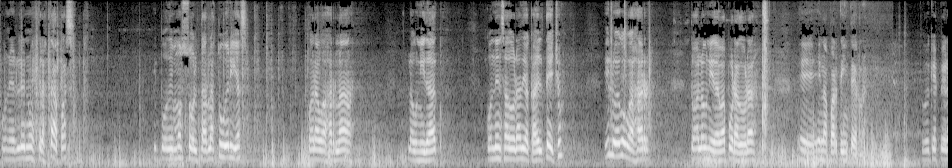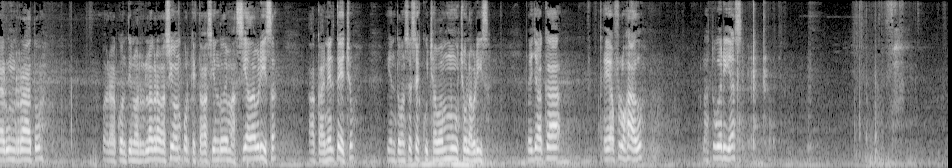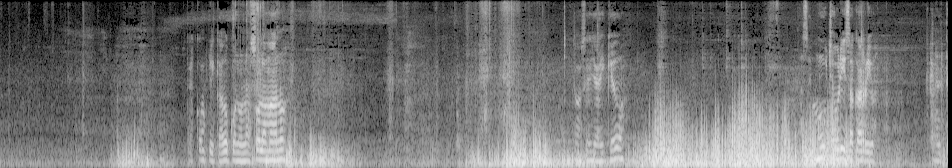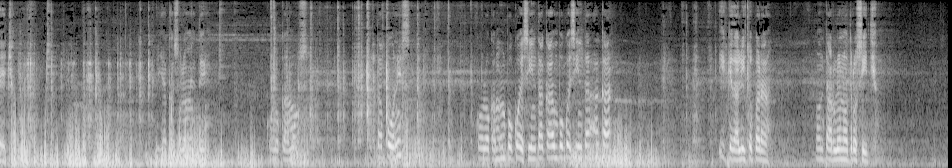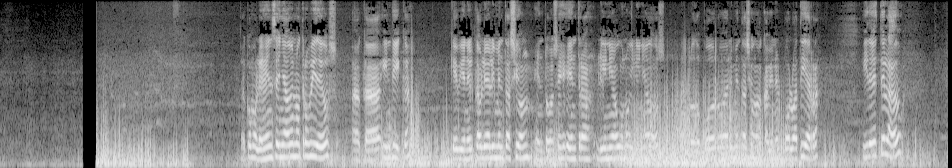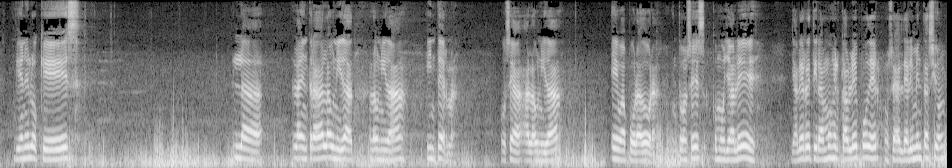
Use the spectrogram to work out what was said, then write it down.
ponerle nuestras tapas y podemos soltar las tuberías para bajar la, la unidad condensadora de acá del techo y luego bajar toda la unidad evaporadora eh, en la parte interna. Tuve que esperar un rato para continuar la grabación porque estaba haciendo demasiada brisa acá en el techo y entonces se escuchaba mucho la brisa. Entonces ya acá he aflojado las tuberías es complicado con una sola mano. Entonces ya ahí quedó. Hace mucha brisa acá arriba en el techo. Y acá solamente colocamos los tapones. Colocamos un poco de cinta acá un poco de cinta acá y queda listo para montarlo en otro sitio. Como les he enseñado en otros videos acá indica que viene el cable de alimentación entonces entra línea 1 y línea 2 los dos polos de alimentación acá viene el polo a tierra y de este lado viene lo que es la, la entrada a la unidad a la unidad interna o sea a la unidad evaporadora. Entonces como ya le ya le retiramos el cable de poder o sea el de alimentación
